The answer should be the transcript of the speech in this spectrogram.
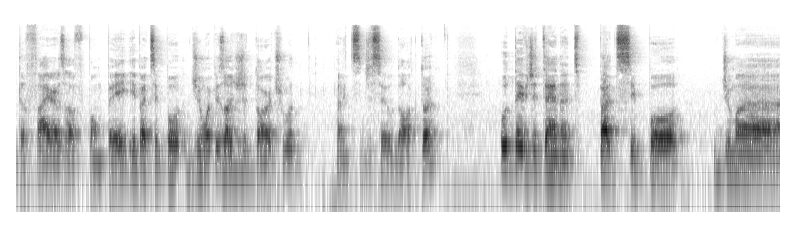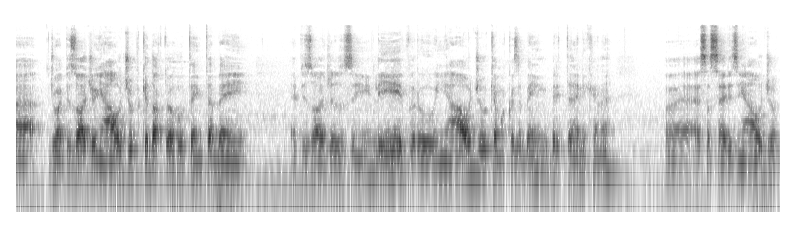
The Fires of Pompeii, e participou de um episódio de Torchwood, antes de ser o Doctor. O David Tennant participou de, uma, de um episódio em áudio, porque Doctor Who tem também episódios em livro, em áudio, que é uma coisa bem britânica, né? É, essas séries em áudio.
